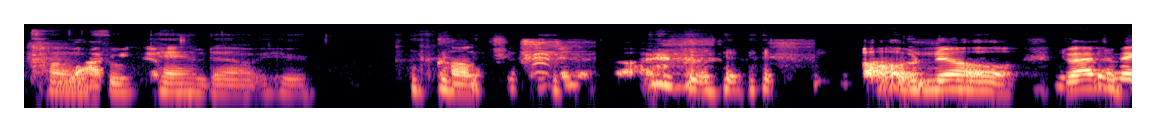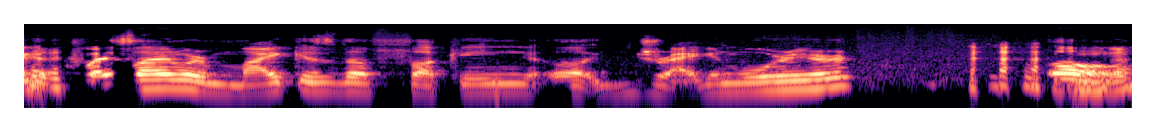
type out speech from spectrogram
Kung Fu walking up Panda out here. Kung Fu oh no! Do I have to make a quest line where Mike is the fucking uh, dragon warrior? Oh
